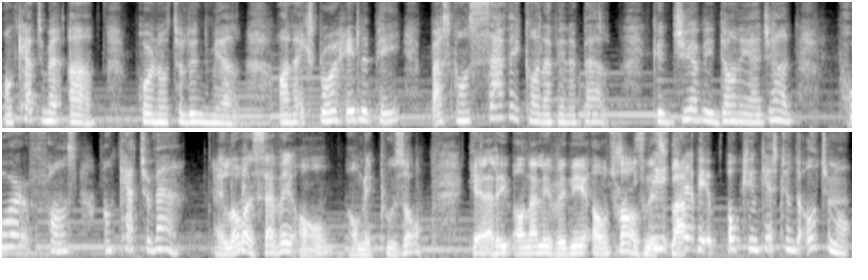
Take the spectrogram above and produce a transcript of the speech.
en 81 pour notre lune de miel. On a exploré le pays parce qu'on savait qu'on avait un appel que Dieu avait donné à John pour France en 80. Et Laura savait en, en m'épousant qu'on allait venir en France, Il n'est-ce pas? n'avait aucune question de autrement.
